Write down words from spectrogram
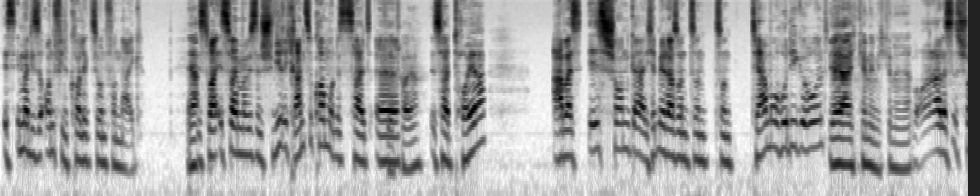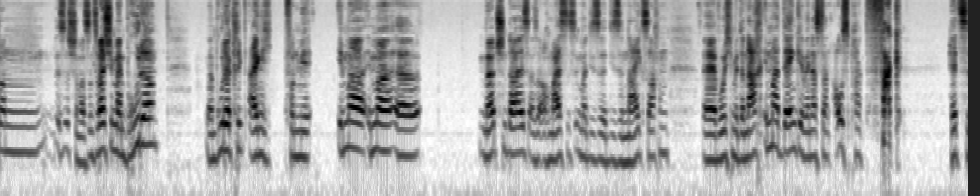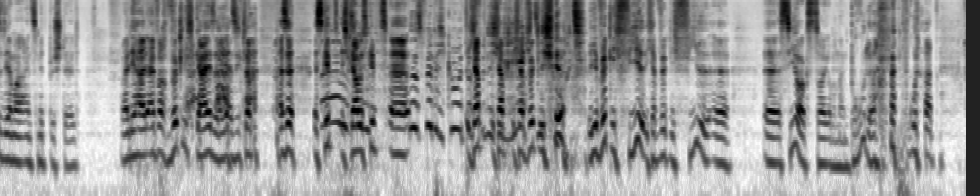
ist immer diese On-Field-Kollektion von Nike. Ja, Ist zwar, ist zwar immer ein bisschen schwierig ranzukommen und es ist halt, äh, teuer. ist halt teuer, aber es ist schon geil. Ich habe mir da so ein, so ein, so ein Thermo-Hoodie geholt. Ja, ja, ich kenne den, ich kenne den, ja. Boah, das ist schon, das ist schon was. Und zum Beispiel mein Bruder, mein Bruder kriegt eigentlich von mir immer, immer äh, Merchandise, also auch meistens immer diese, diese Nike-Sachen, äh, wo ich mir danach immer denke, wenn er es dann auspackt, fuck, hättest du dir mal eins mitbestellt. Weil die halt einfach wirklich geil sind. Also ich glaube, also es gibt, ich glaube, es gibt, äh, Das finde ich gut. Ich habe ich hab, ich hab richtig wirklich, gut. ich hab wirklich viel, ich habe wirklich viel äh, äh, Seahawks-Zeug, aber mein Bruder, mein Bruder hat,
